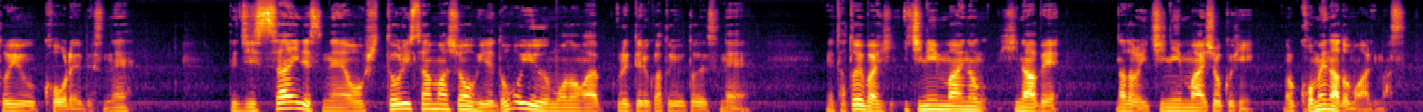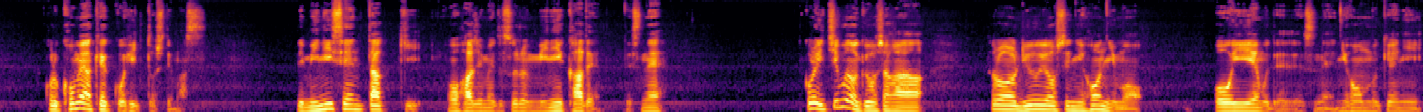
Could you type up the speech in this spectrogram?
という恒例ですね。で実際にですねお一人様消費でどういうものが売れてるかというとですね例えば一人前の火鍋などの一人前食品米などもあります。これ米は結構ヒットしてます。でミニ洗濯機をはじめとするミニ家電ですね。これ一部の業者がそれを流用して日本にも OEM でですね日本向けに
